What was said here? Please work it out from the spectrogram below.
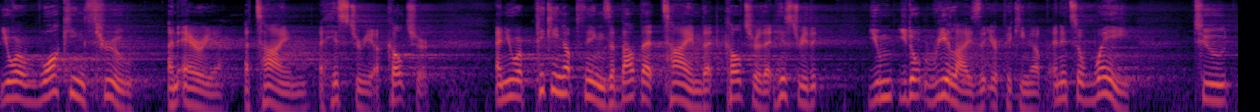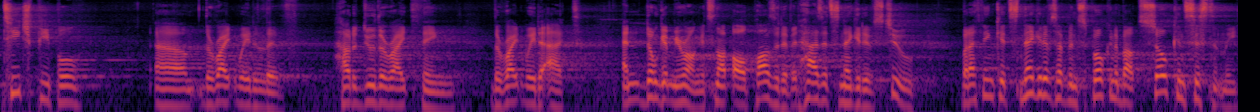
you are walking through an area, a time, a history, a culture, and you are picking up things about that time, that culture, that history that you, you don't realize that you're picking up. And it's a way to teach people um, the right way to live, how to do the right thing, the right way to act. And don't get me wrong, it's not all positive, it has its negatives too. But I think its negatives have been spoken about so consistently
